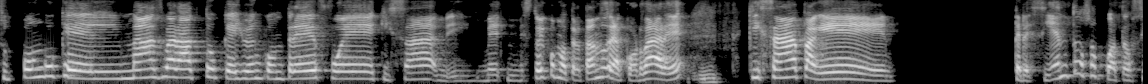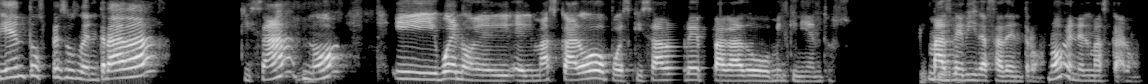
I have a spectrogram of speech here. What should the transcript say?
supongo que el más barato que yo encontré fue quizá, me, estoy como tratando de acordar, ¿eh? Quizá pagué 300 o 400 pesos la entrada, quizá, ¿no? Y bueno, el, más caro, pues quizá habré pagado 1500. Más bebidas adentro, ¿no? En el más caro.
